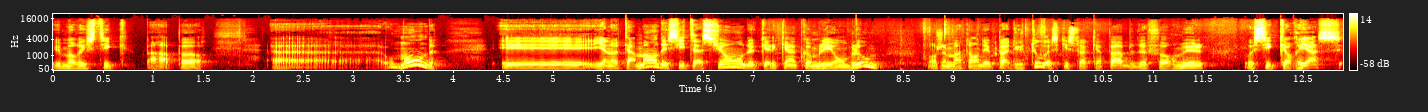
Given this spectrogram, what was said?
humoristique par rapport au monde. Et il y a notamment des citations de quelqu'un comme Léon Blum, dont je ne m'attendais pas du tout à ce qu'il soit capable de formules aussi coriaces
